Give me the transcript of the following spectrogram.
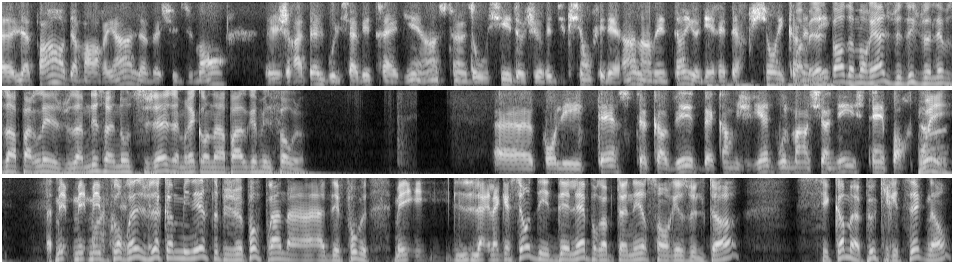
Euh, le port de Montréal, M. Dumont, euh, je rappelle, vous le savez très bien, hein, c'est un dossier de juridiction fédérale. En même temps, il y a des répercussions économiques. mais là, le port de Montréal, je vous ai dit que je voulais vous en parler. Je vous ai amené sur un autre sujet. J'aimerais qu'on en parle comme il faut. Euh, pour les tests COVID, ben, comme je viens de vous le mentionner, c'est important. Oui. Mais, mais, mais vous comprenez, je veux comme ministre, puis je ne veux pas vous prendre à, défaut, mais la, la, question des délais pour obtenir son résultat, c'est comme un peu critique, non?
